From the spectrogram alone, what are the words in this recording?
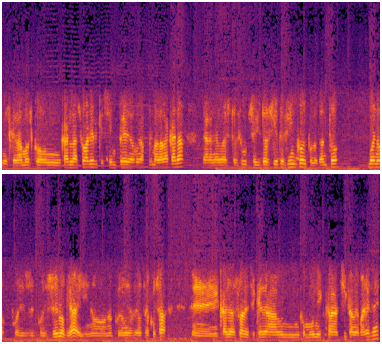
Nos quedamos con Carla Suárez, que siempre de alguna forma da la cara, le ha ganado a estos sub 6-2, 7-5 y por lo tanto, bueno, pues, pues es lo que hay, no, no podemos hacer otra cosa. Eh, Carla Suárez se queda un- como única chica, me parece,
